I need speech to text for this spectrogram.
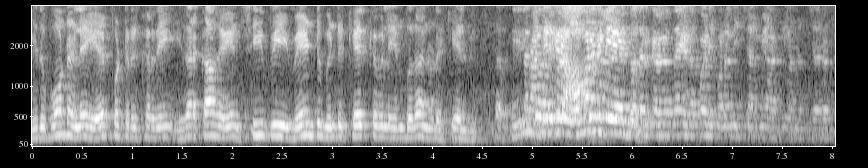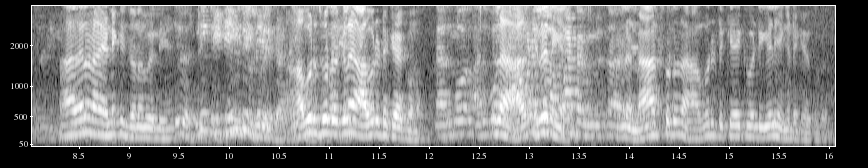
இது போன்ற நிலை ஏற்பட்டிருக்கிறதே இதற்காக ஏன் சிபிஐ வேண்டும் என்று கேட்கவில்லை என்பதுதான் என்னுடைய கேள்வி. அதெல்லாம் நான் என்னைக்கும் சொன்னவே இல்லையே. இல்ல, டி- டி- டி- சொல்லியிருக்காரு. அவர் சொல்றதுக்கெல்லாம் அவர்கிட்ட கேட்கணும். இல்லை இல்லை இல்லைங்க? இல்லை நான் சொல்கிறது அவர்கிட்ட கேட்க வேண்டிய கேள்வி எங்கிட்ட கேட்கக்கூடாது.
